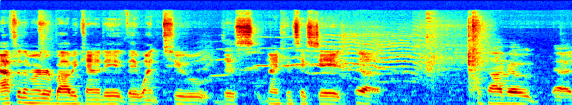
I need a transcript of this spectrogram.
After the murder of Bobby Kennedy, they went to this 1968 uh, Chicago uh,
